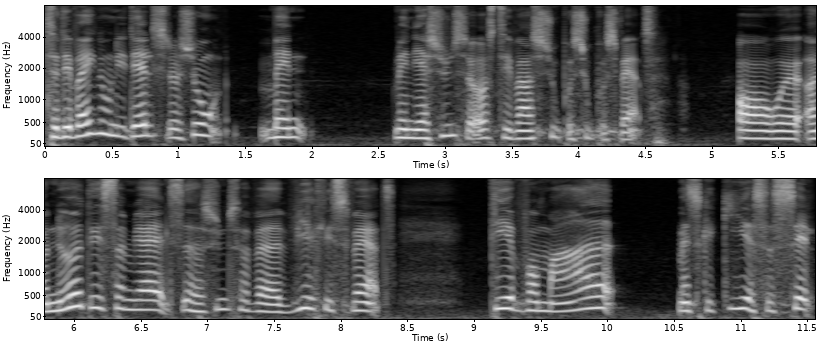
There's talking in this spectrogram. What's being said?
Så det var ikke nogen ideel situation, men men jeg synes også, det var super, super svært. Og, øh, og noget af det, som jeg altid har synes har været virkelig svært, det er, hvor meget man skal give af sig selv,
